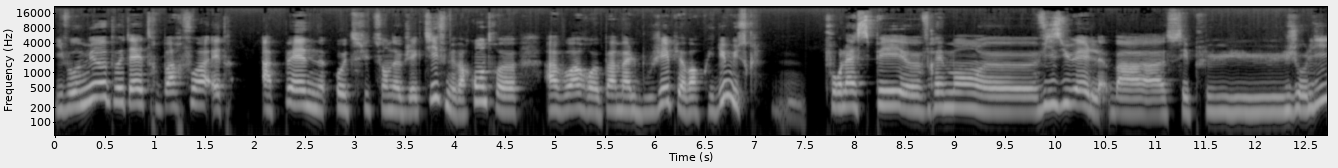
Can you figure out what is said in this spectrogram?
Il vaut mieux peut-être parfois être à peine au-dessus de son objectif, mais par contre euh, avoir pas mal bougé puis avoir pris du muscle. Pour l'aspect euh, vraiment euh, visuel, bah c'est plus joli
